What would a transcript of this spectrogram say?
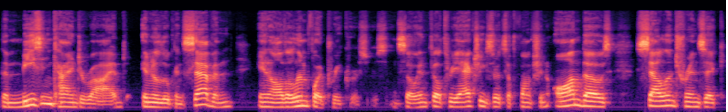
the mesenchyme derived interleukin 7 in all the lymphoid precursors. And so Infil 3 actually exerts a function on those cell intrinsic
